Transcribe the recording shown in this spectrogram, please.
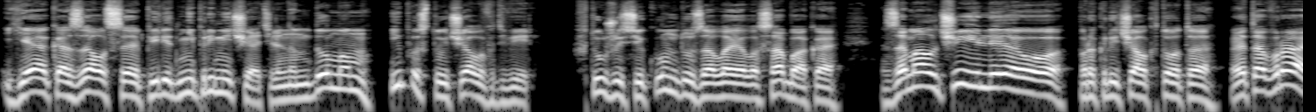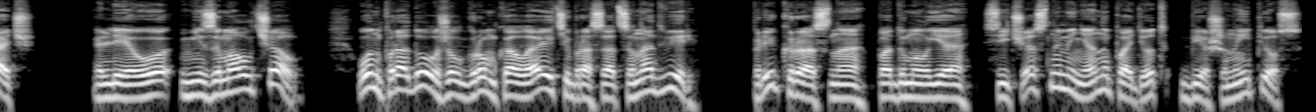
Я оказался перед непримечательным домом и постучал в дверь. В ту же секунду залаяла собака. «Замолчи, Лео!» – прокричал кто-то. «Это врач!» Лео не замолчал. Он продолжил громко лаять и бросаться на дверь. «Прекрасно», – подумал я, – «сейчас на меня нападет бешеный пес».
